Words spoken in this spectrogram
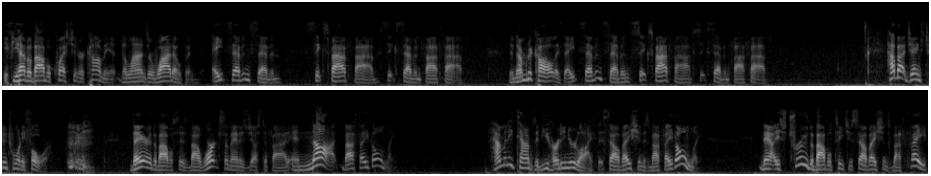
If you have a Bible question or comment, the lines are wide open. 877 655 6755. The number to call is 877 655 6755. How about James 2:24? there the Bible says by works a man is justified and not by faith only. How many times have you heard in your life that salvation is by faith only? Now, it's true the Bible teaches salvation is by faith,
